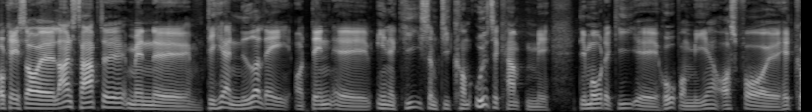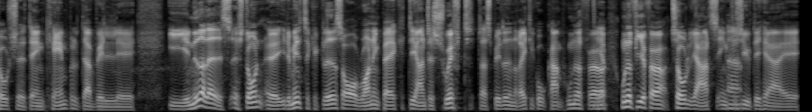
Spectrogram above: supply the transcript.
Okay, så øh, Lions tabte, men øh, det her nederlag og den øh, energi, som de kom ud til kampen med, det må da give øh, håb om mere, også for øh, head coach øh, Dan Campbell, der vil øh, i nederlagets stund øh, i det mindste kan glæde sig over running back DeAndre Swift, der spillede en rigtig god kamp, 140, yep. 144 total yards, inklusiv ja. det her øh,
